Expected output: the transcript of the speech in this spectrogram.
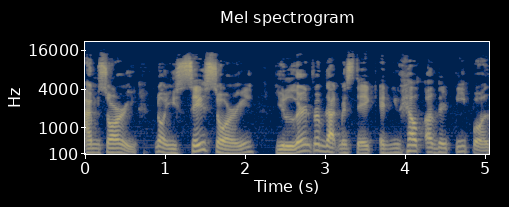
I'm sorry. No, you say sorry, you learn from that mistake, and you help other people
